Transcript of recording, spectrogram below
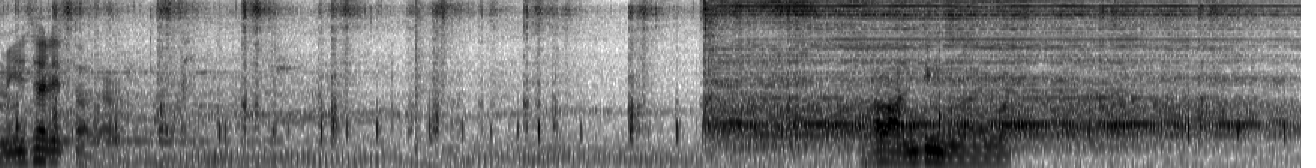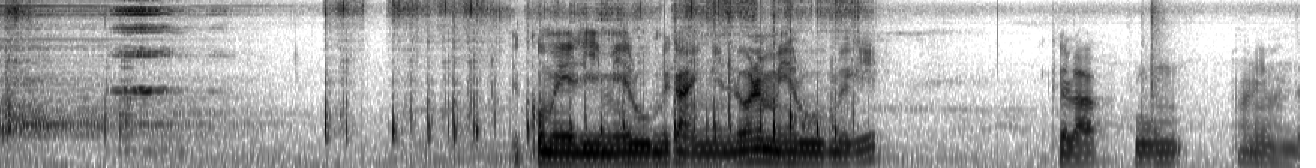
මේ සැරේ තව ආව අන්තිම වුණා ඒක එක්ක මේ ලී මේ රූම් එක අයින් වෙන්න ඕනේ මේ රූම් එකේ කලාක් රූම් අනේ මන්ද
